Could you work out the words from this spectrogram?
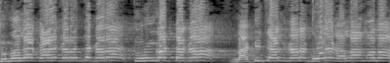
तुम्हाला काय करायचं करा? तुरुंगात टाका. लाठीचार्ज करा. गोळ्या घाला आम्हाला.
